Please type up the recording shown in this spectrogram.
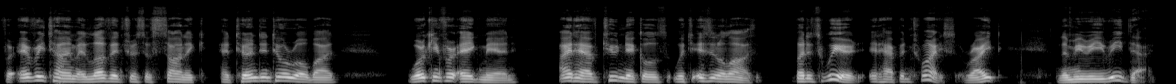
for every time a love interest of Sonic had turned into a robot working for Eggman, I'd have two nickels, which isn't a lot. But it's weird, it happened twice, right? Let me reread that.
